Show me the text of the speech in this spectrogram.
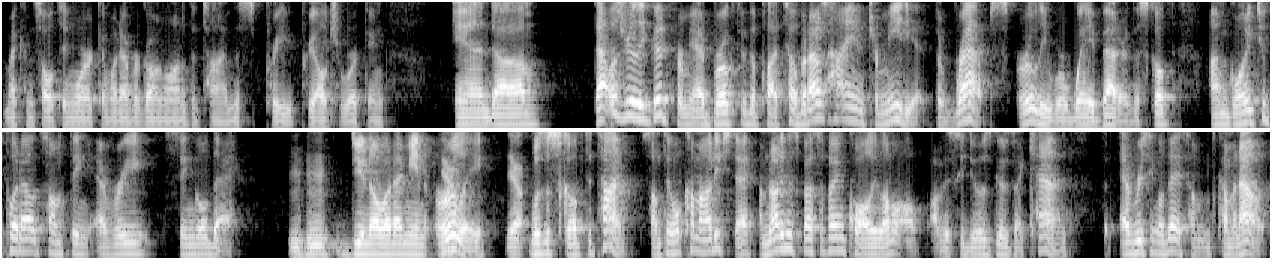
my consulting work and whatever going on at the time. This is pre pre ultra working, and um, that was really good for me. I broke through the plateau, but I was high intermediate. The reps early were way better. The scope. I'm going to put out something every single day. Mm-hmm. Do you know what I mean? Early Yeah. was a scope to time. Something will come out each day. I'm not even specifying quality level. I'll obviously do as good as I can, but every single day something's coming out.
